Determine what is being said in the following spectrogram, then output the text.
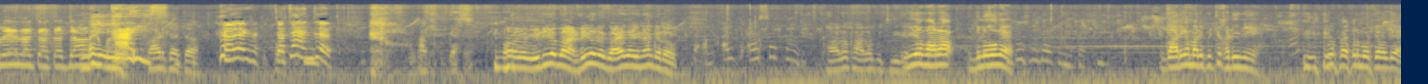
ਵੇਲਾ ਚਾਚਾ ਜਾਨ ਨਹੀਂ। ਕਾੜ ਚਾਚਾ। ਚਾਚਾ ਇੰਜ। ਯੈਸ और वीडियो बन लियो तो गाय ही ना करो। तो खा लो खा लो कुछ नहीं ये हमारा ब्लॉग है। तो गाड़ियाँ हमारी पीछे खड़ी हुई है। ये फैसल मोटरसाइकिल से है।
